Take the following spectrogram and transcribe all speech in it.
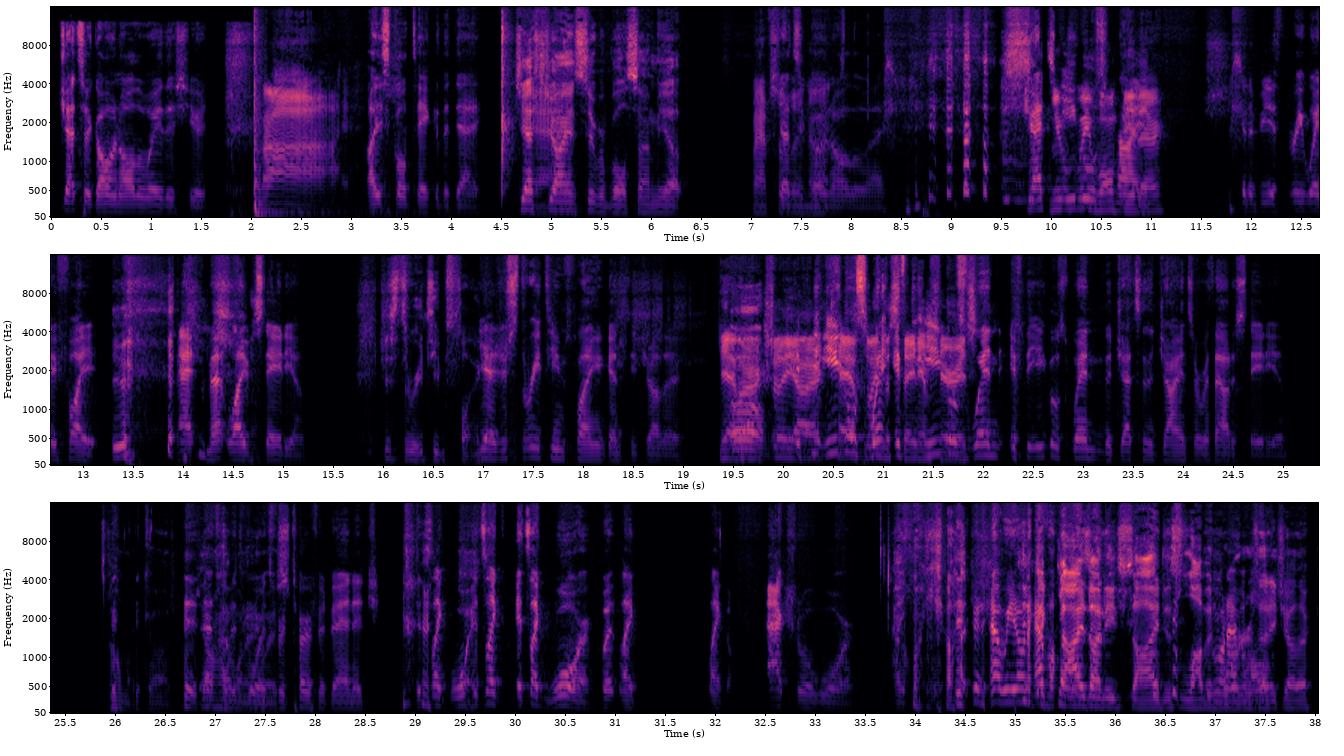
Jets are going all the way this year. Ah, Ice cold take of the day. Jets Yeah. Giants Super Bowl. Sign me up. Jets absolutely are going not. all the way. Jets We, Eagles we won't be there. It's gonna be a three way fight Yeah. at MetLife Stadium. Just three teams playing. Yeah, just three teams playing against each other. Yeah, Oh. they're actually if uh, the Eagles win, the if the Eagles series. win, if the Eagles win, the Jets and the Giants are without a stadium. Oh my god. That's have what it's one for. It's for turf advantage. It's like war. It's like it's like war, but like like actual war. Oh my god. now we don't have a guys home. on each side just lobbing don't have a mortars at each other.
